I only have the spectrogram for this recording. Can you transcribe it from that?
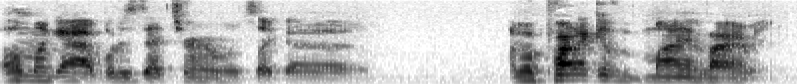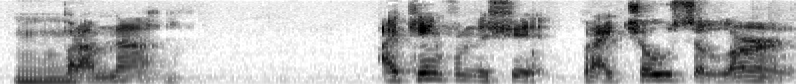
oh my god, what is that term? It's like uh, I'm a product of my environment Mhm. but I'm not. I came from the shit, but I chose to learn.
